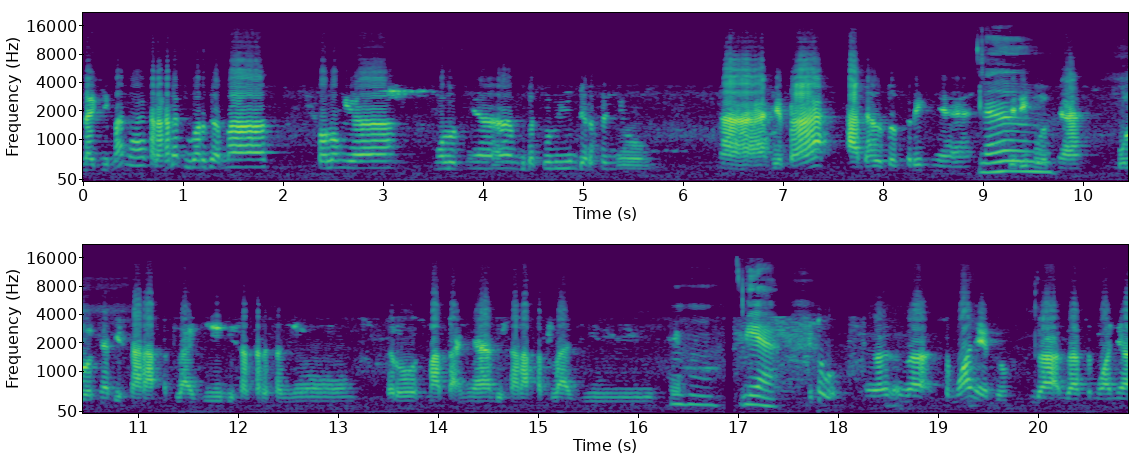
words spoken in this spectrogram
Nah gimana? Kadang-kadang keluarga mas, tolong ya mulutnya dibetulin biar senyum. Nah kita ada khusus triknya. Nah. Jadi mulutnya mulutnya bisa rapat lagi, bisa tersenyum, terus matanya bisa rapat lagi. Mhm. Iya. Itu nggak nggak semuanya itu, nggak nggak semuanya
